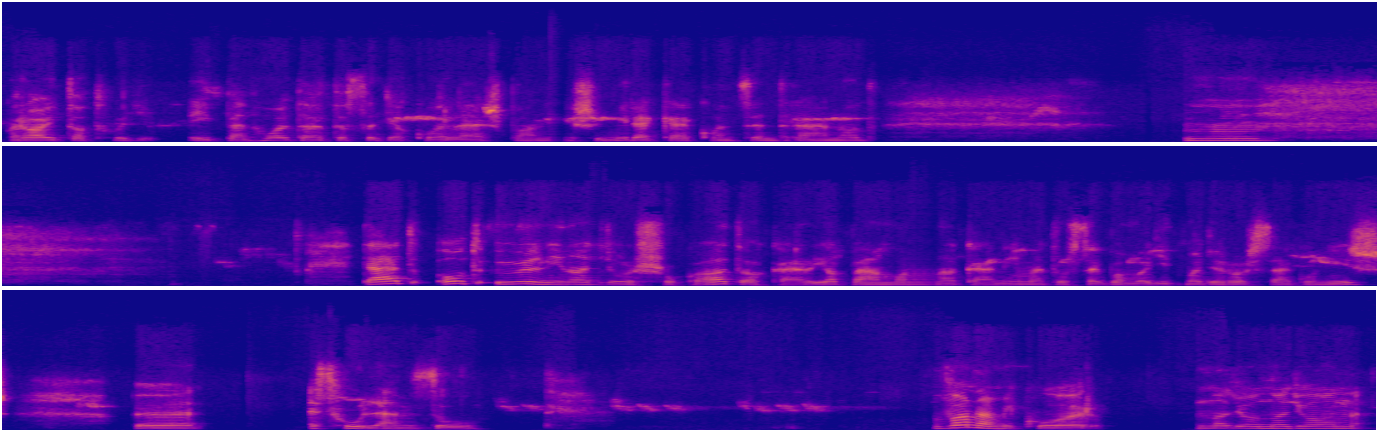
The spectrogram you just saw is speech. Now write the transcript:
rajtad, hogy éppen hol tartasz a gyakorlásban, és hogy mire kell koncentrálnod. Mm. Tehát ott ülni nagyon sokat, akár Japánban, akár Németországban, vagy itt Magyarországon is, ez hullámzó. Van, amikor nagyon-nagyon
